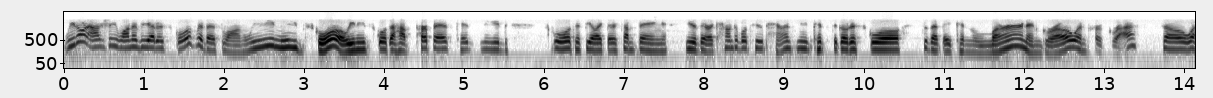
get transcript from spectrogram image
We don't actually want to be out of school for this long. We need school. We need school to have purpose. Kids need school to feel like there's something you know they're accountable to. Parents need kids to go to school so that they can learn and grow and progress. So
